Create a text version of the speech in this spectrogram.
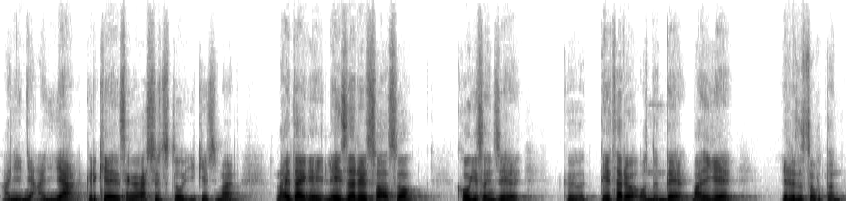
아니냐 아니냐 그렇게 생각하실 수도 있겠지만 라이다에게 레이저를 쏴서 거기서 이제 그 데이터를 얻는데 만약에 예를 들어서 어떤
